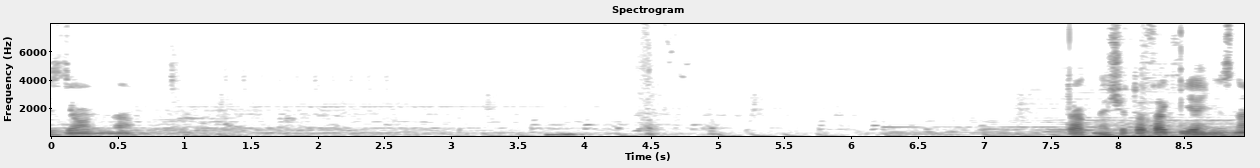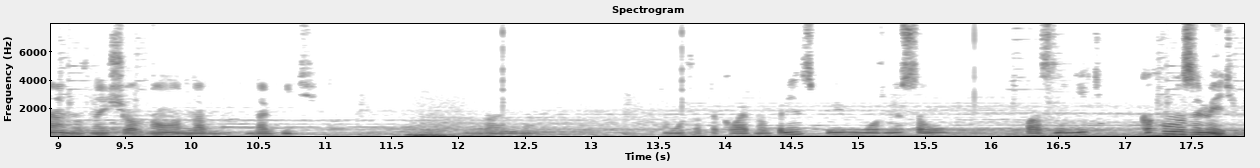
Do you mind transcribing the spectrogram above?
сделано да. Так насчет атаки я не знаю нужно еще одно набить. Правильно. Может атаковать но в принципе можно сову последить. Как он заметил?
